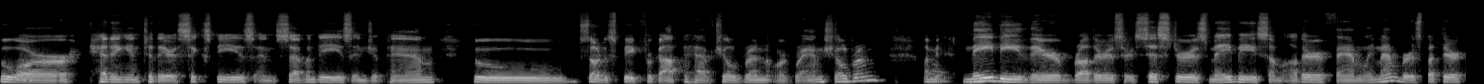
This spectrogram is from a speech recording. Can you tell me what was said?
who mm-hmm. are heading into their 60s and 70s in Japan, who, so to speak, forgot to have children or grandchildren. I mean, maybe their brothers or sisters, maybe some other family members, but there are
